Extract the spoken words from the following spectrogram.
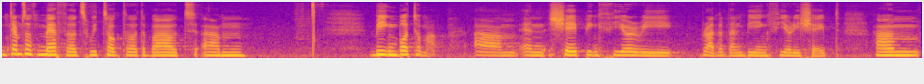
in terms of methods, we talked a lot about um, being bottom-up um, and shaping theory rather than being theory shaped. Um,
